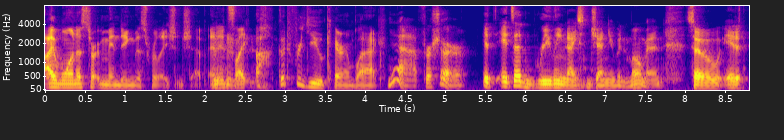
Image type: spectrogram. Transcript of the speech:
I want to start mending this relationship, and it's Mhm. like, good for you, Karen Black. Yeah, for sure. It, it's a really nice, genuine moment. So it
